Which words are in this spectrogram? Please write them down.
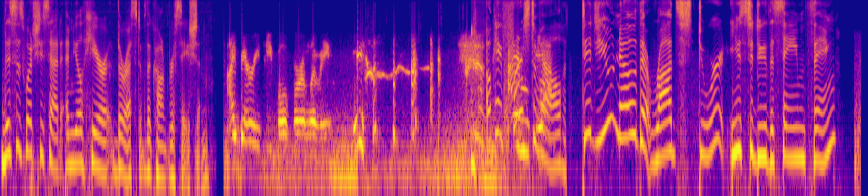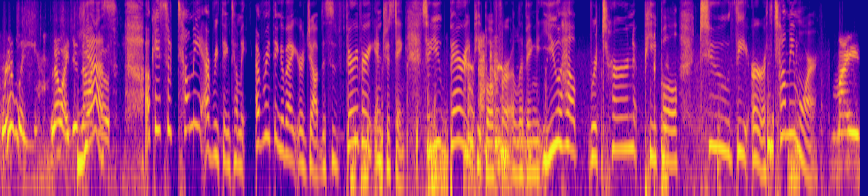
This is what she said, and you'll hear the rest of the conversation. I bury people for a living. Okay, 1st of yeah. all, did you know that Rod Stewart used to do the same thing? Really? No, I did not Yes. Okay, so tell me everything. Tell me everything about your job. This is very, very interesting. So you bury people for a living. You help return people to the earth. Tell me more. My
